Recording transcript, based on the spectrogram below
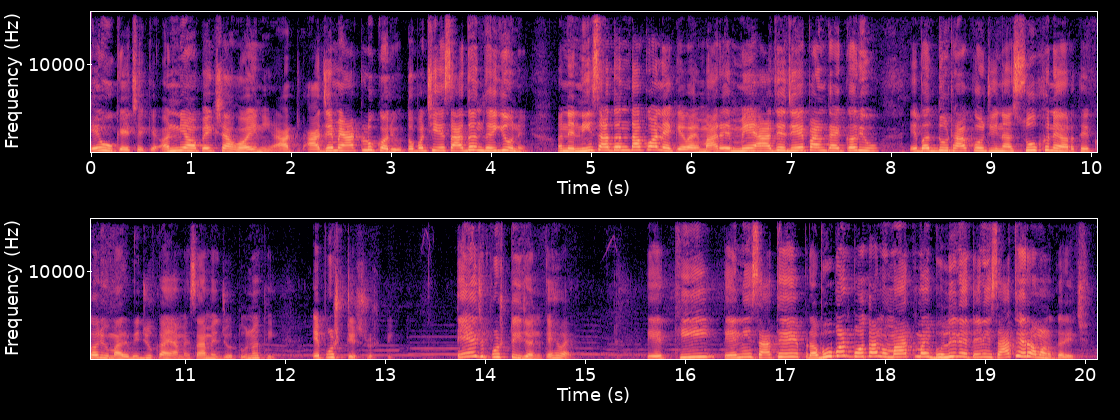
એવું કહે છે કે અન્ય અપેક્ષા હોય નહીં. આજે મેં આટલું કર્યું, તો પછી એ સાધન થઈ ગયું ને? અને નિસાધનતા કોને કહેવાય? મારે, મેં આજે જે પણ કાંઈ કર્યું, એ બધું ઠાકોરજીના સુખને અર્થે કર્યું. મારે બીજું કાંઈ અમે સામે જોતું નથી. એ પુષ્ટિ સૃષ્ટિ. તે જ પુષ્ટિજન કહેવાય. તેથી તેની સાથે પ્રભુ પણ પોતાનું મહાત્મય ભૂલીને તેની સાથે રમણ કરે છે.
